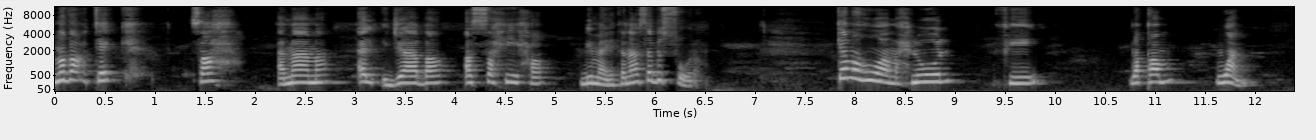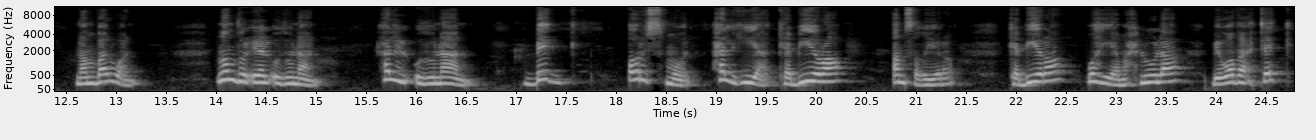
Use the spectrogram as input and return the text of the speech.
نضع تك صح أمام الإجابة الصحيحة بما يتناسب الصورة. كما هو محلول في رقم 1 نمبر 1 ننظر إلى الأذنان. هل الأذنان big or small هل هي كبيرة أم صغيرة؟ كبيرة وهي محلولة بوضع تك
